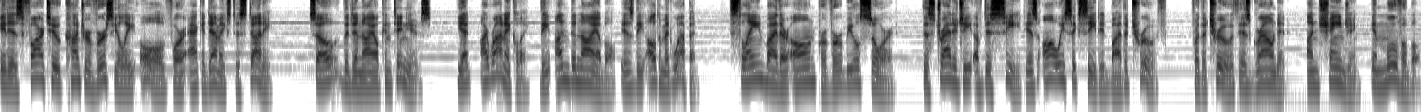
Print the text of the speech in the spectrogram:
it is far too controversially old for academics to study, so the denial continues. Yet, ironically, the undeniable is the ultimate weapon, slain by their own proverbial sword. The strategy of deceit is always succeeded by the truth, for the truth is grounded, unchanging, immovable,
